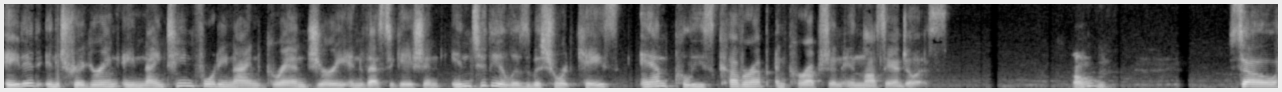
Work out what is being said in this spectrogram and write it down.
aided in triggering a 1949 grand jury investigation into the Elizabeth Short case and police cover up and corruption in Los Angeles. Oh. So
